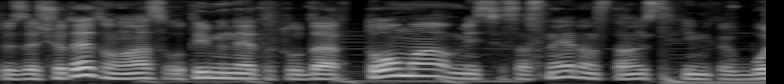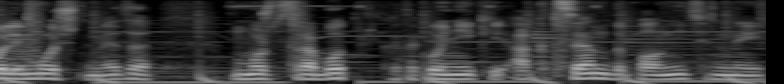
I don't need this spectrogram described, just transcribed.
То есть за счет этого у нас вот именно этот удар тома вместе со снейром становится такими как более мощными. Это может сработать как такой некий акцент дополнительный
